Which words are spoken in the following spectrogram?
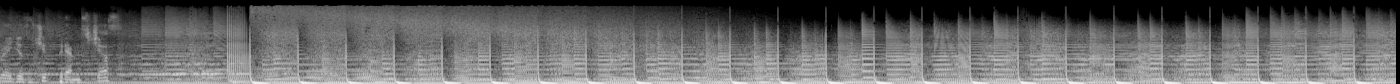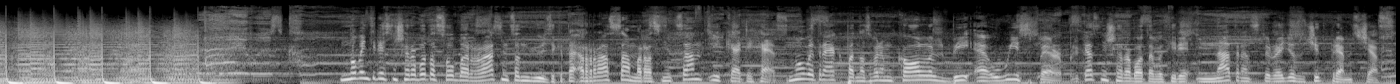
Radio звучит прямо сейчас. Сейчас. Новая интереснейшая работа солба Rasnichan Music. Это Расам Расницан и Кати Хэс. Новый трек под названием Call Be a Whisper. Прекраснейшая работа в эфире на Transfer Radio звучит прямо сейчас.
